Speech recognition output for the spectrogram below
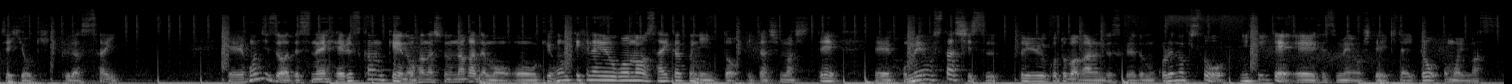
ぜひお聴きください。えー、本日はですね、ヘルス関係のお話の中でも基本的な用語の再確認といたしまして、えー、ホメオスタシスという言葉があるんですけれども、これの基礎について、えー、説明をしていきたいと思います。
